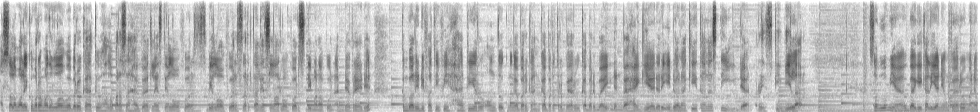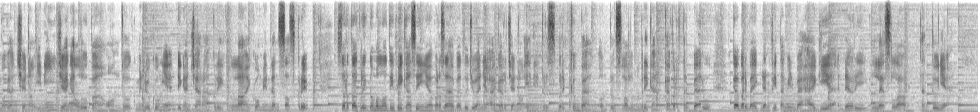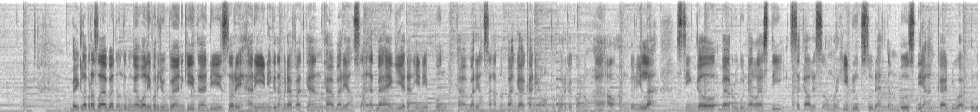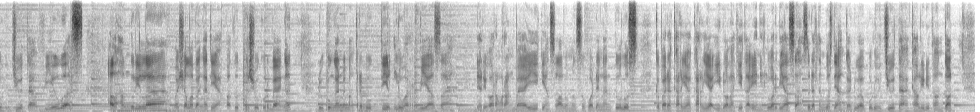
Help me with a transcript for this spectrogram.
Assalamualaikum warahmatullahi wabarakatuh. Halo para sahabat Lesti Lovers, Belovers, serta Leslar Lovers di mana pun anda berada. Kembali di TV hadir untuk mengabarkan kabar terbaru, kabar baik dan bahagia dari idola kita Lesti dan Rizky Bilar. Sebelumnya, bagi kalian yang baru menemukan channel ini, jangan lupa untuk mendukungnya dengan cara klik like, komen, dan subscribe serta klik tombol notifikasinya persahabat tujuannya agar channel ini terus berkembang untuk selalu memberikan kabar terbaru, kabar baik dan vitamin bahagia dari Leslar tentunya. Baiklah para sahabat, untuk mengawali perjumpaan kita di sore hari ini kita mendapatkan kabar yang sangat bahagia dan ini pun kabar yang sangat membanggakan ya untuk warga Konoha. Alhamdulillah, single baru Bunda Lesti sekali seumur hidup sudah tembus di angka 20 juta viewers. Alhamdulillah, Masya Allah banget ya, patut bersyukur banget. Dukungan memang terbukti luar biasa dari orang-orang baik yang selalu mensupport dengan tulus kepada karya-karya idola kita ini. Luar biasa, sudah tembus di angka 20 juta kali ditonton.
